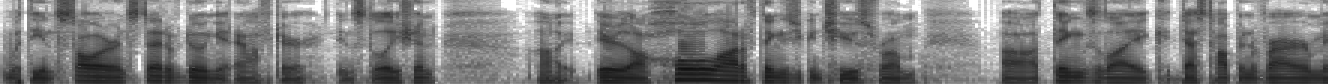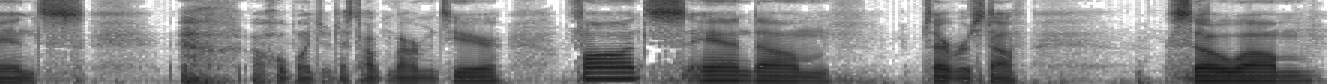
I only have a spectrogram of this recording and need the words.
with the installer instead of doing it after the installation. Uh, there's a whole lot of things you can choose from. uh, things like desktop environments, a whole bunch of desktop environments here, fonts, and um, server stuff. So, um,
